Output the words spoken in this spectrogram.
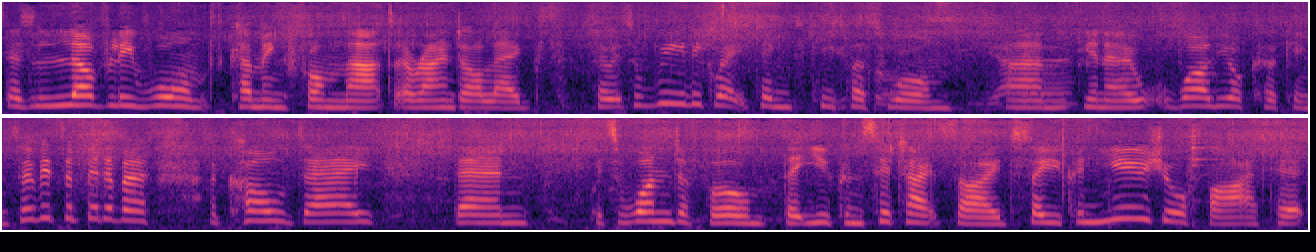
there's lovely warmth coming from that around our legs. So it's a really great thing to keep us warm, um, you know, while you're cooking. So if it's a bit of a, a cold day, then it's wonderful that you can sit outside. So you can use your fire pit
